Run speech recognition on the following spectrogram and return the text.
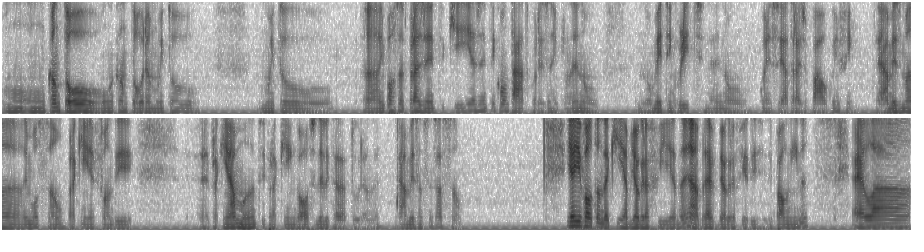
Um, um cantor, uma cantora muito. Muito uh, importante pra gente que a gente tem contato, por exemplo, né? No, no meet and greet, né? No conhecer atrás do palco, enfim. É a mesma emoção para quem é fã de. É, para quem é amante, para quem gosta de literatura, né? É a mesma sensação. E aí, voltando aqui à biografia, né, a breve biografia de, de Paulina, ela.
